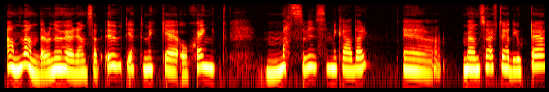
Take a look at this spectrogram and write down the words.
använder. Och nu har jag rensat ut jättemycket och skänkt massvis med kläder. Eh, men så efter jag hade gjort det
